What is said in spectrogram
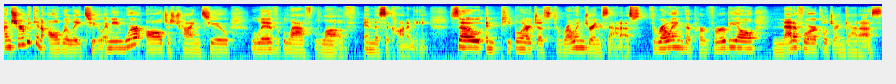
I'm sure we can all relate to. I mean, we're all just trying to live, laugh, love in this economy. So, and people are just throwing drinks at us, throwing the proverbial metaphorical drink at us.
